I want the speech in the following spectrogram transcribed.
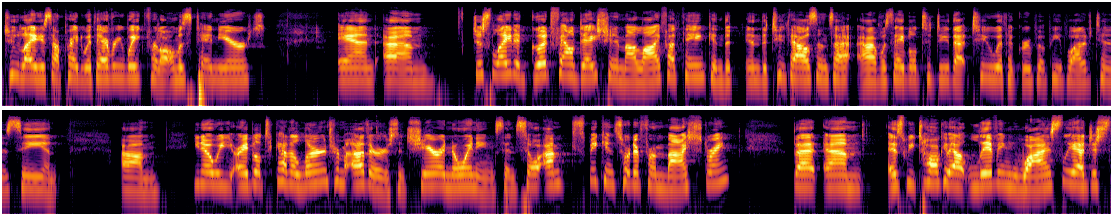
two ladies I prayed with every week for almost 10 years. And um, just laid a good foundation in my life, I think. In the, in the 2000s, I, I was able to do that too with a group of people out of Tennessee. And, um, you know, we are able to kind of learn from others and share anointings. And so I'm speaking sort of from my strength. But um, as we talk about living wisely, I just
